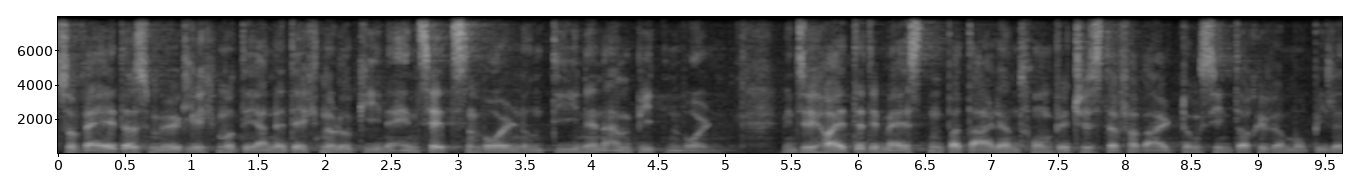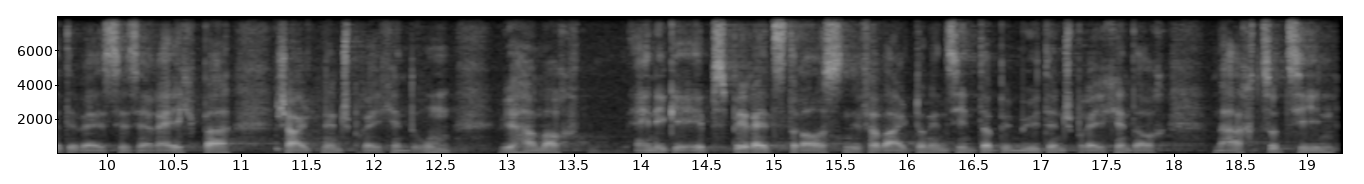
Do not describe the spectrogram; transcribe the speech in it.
so weit als möglich moderne Technologien einsetzen wollen und die ihnen anbieten wollen. Wenn Sie heute die meisten Portale und Homepages der Verwaltung sind auch über mobile Devices erreichbar, schalten entsprechend um. Wir haben auch einige Apps bereits draußen. Die Verwaltungen sind da bemüht, entsprechend auch nachzuziehen.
